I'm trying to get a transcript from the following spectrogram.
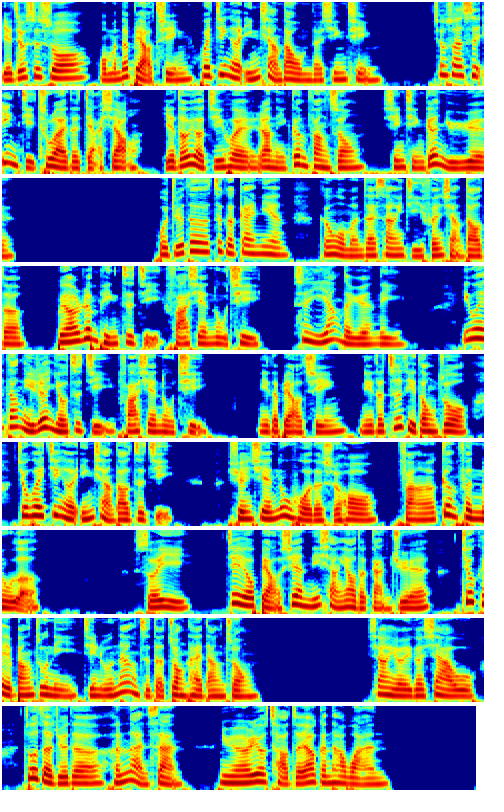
也就是说，我们的表情会进而影响到我们的心情。就算是硬挤出来的假笑，也都有机会让你更放松，心情更愉悦。我觉得这个概念跟我们在上一集分享到的“不要任凭自己发泄怒气”是一样的原理。因为当你任由自己发泄怒气，你的表情、你的肢体动作就会进而影响到自己。宣泄怒火的时候，反而更愤怒了。所以，借由表现你想要的感觉，就可以帮助你进入那样子的状态当中。像有一个下午，作者觉得很懒散。女儿又吵着要跟他玩，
